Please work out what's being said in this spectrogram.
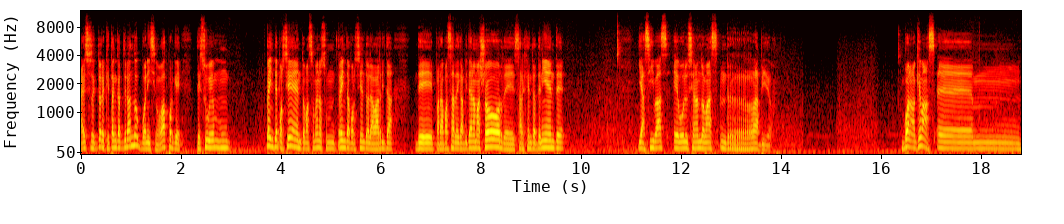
a esos sectores que están capturando, buenísimo. Vas porque te sube un 20%, más o menos un 30% de la barrita de, para pasar de capitán a mayor, de sargento a teniente y así vas evolucionando más rápido. Bueno, ¿qué más? Em,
